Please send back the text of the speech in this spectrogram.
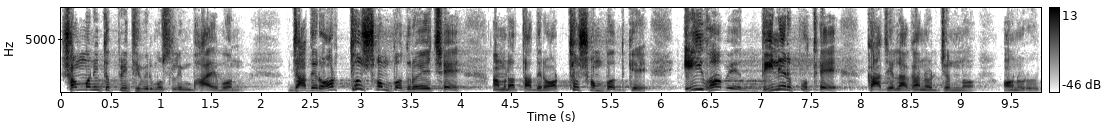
সম্মানিত পৃথিবীর মুসলিম ভাই বোন যাদের অর্থ সম্পদ রয়েছে, আমরা তাদের অর্থ সম্পদকে এইভাবে দিনের পথে কাজে লাগানোর জন্য অনুরোধ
